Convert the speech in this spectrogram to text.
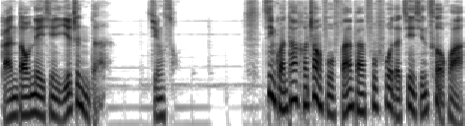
感到内心一阵的惊悚。尽管她和丈夫反反复复的进行策划，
